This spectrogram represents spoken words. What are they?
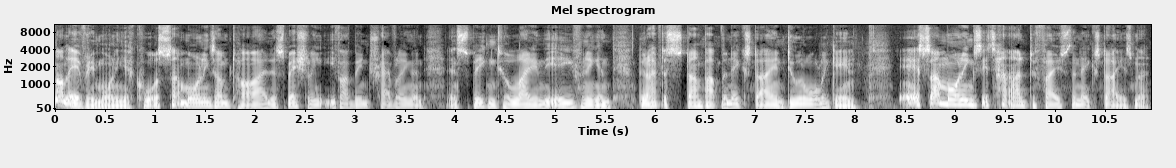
Not every morning, of course. Some mornings I'm tired, especially if I've been travelling and, and speaking till late in the evening, and then I have to stump up the next day and do it all again. Yeah, some mornings it's hard to face the next day, isn't it?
